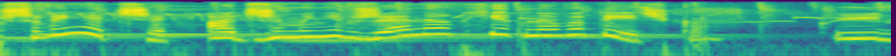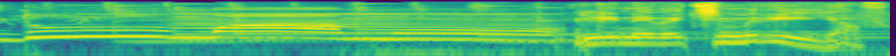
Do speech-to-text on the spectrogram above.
швидше, адже мені вже необхідна водичка. Йду, мамо. Лінивець мріяв.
